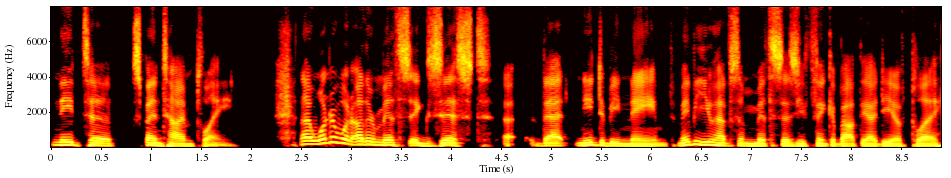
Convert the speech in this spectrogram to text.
need to spend time playing. And I wonder what other myths exist uh, that need to be named. Maybe you have some myths as you think about the idea of play.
